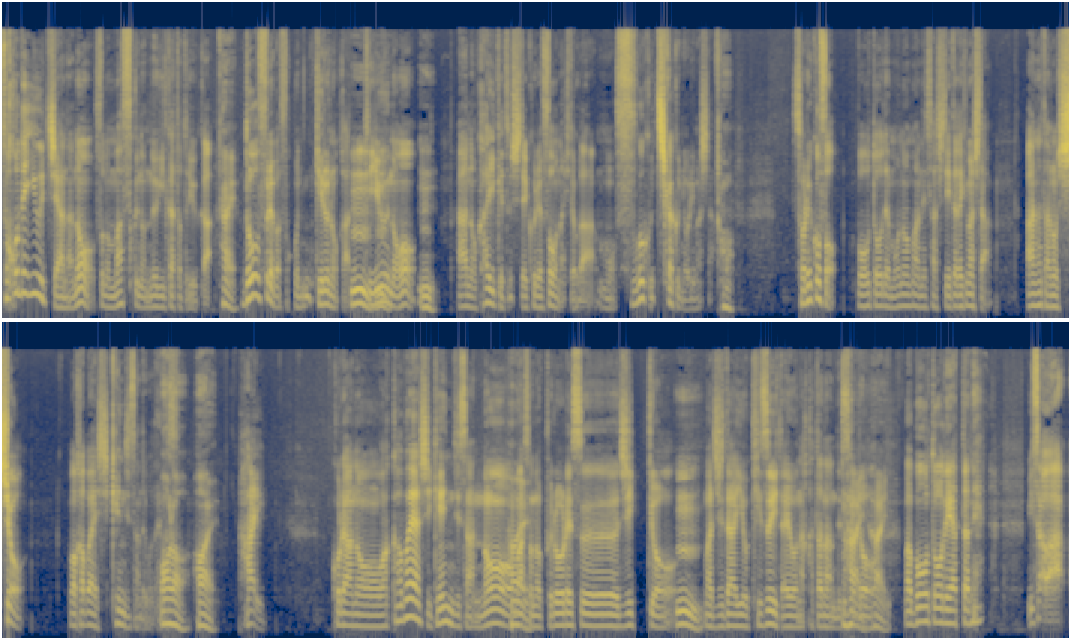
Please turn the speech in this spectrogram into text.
そこでゆうちアナのそのマスクの脱ぎ方というか、はい。どうすればそこに行けるのかっていうのを、うん。あの、解決してくれそうな人が、もうすごく近くにおりました。ほそれこそ、冒頭でモノマネさせていただきました。あなたの師匠、若林健二さんでございます。あら、はい。はい。これあの、若林健二さんの、はいまあそのプロレス実況、うんまあ時代を築いたような方なんですけど、はいはいまあ冒頭でやったね、三沢、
